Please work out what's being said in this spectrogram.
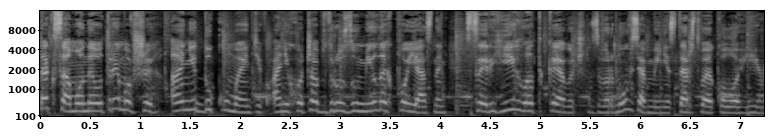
Так само не отримавши ані документів, ані хоча б зрозумілих пояснень, Сергій Гладкевич звернувся в міністерство екології.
